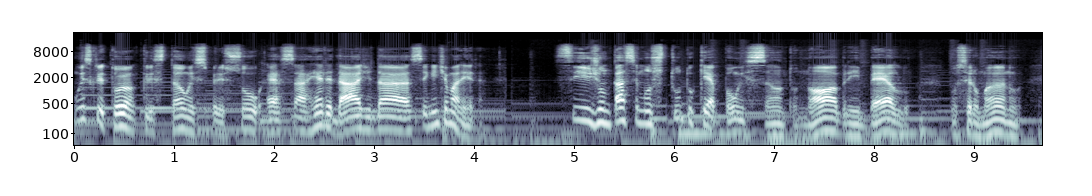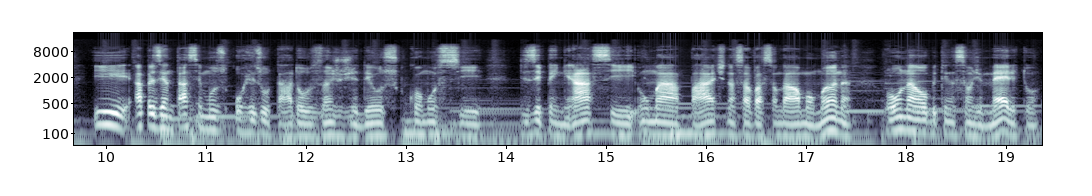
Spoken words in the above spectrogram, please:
Um escritor cristão expressou essa realidade da seguinte maneira: se juntássemos tudo o que é bom e santo, nobre e belo no ser humano e apresentássemos o resultado aos anjos de Deus como se desempenhasse uma parte na salvação da alma humana ou na obtenção de mérito,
